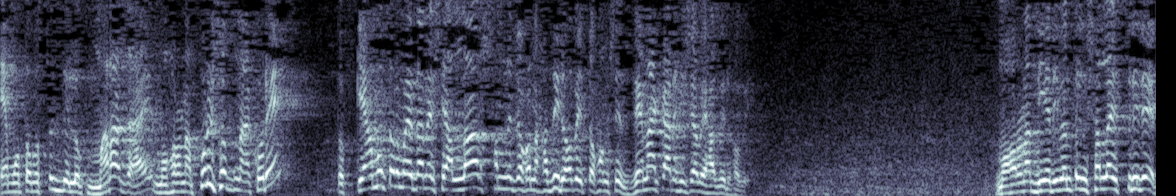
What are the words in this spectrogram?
এমত অবস্থায় যদি লোক মারা যায়, মহারণা পরিশোধ না করে, তো কেয়ামতের ময়দানে সে আল্লাহর সামনে যখন হাজির হবে, তখন সে জেনাকার হিসাবে হাজির হবে। মহারণা দিয়ে দিবেন তো ইনশাল্লাহ স্ত্রীদের?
